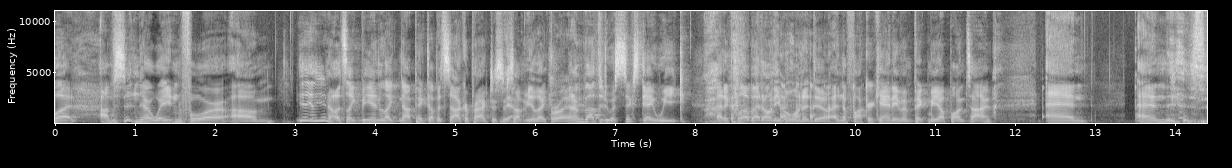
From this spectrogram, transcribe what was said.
But I'm sitting there waiting for. Um, you, you know, it's like being like not picked up at soccer practice or Yeah. something. You're like, Right. and I'm about to do a six day week at a club I don't even want to do, and the fucker can't even pick me up on time. And and this,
